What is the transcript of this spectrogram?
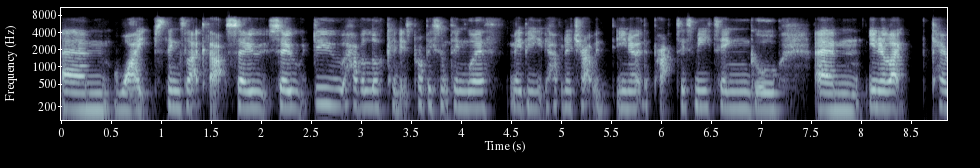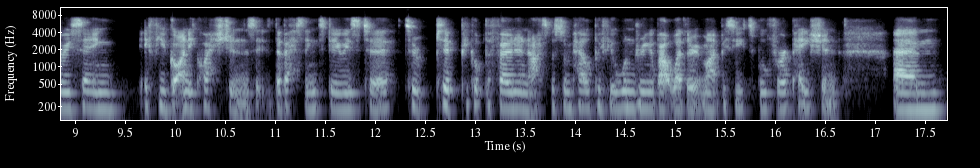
um, wipes, things like that. So so do have a look, and it's probably something worth maybe having a chat with you know at the practice meeting or um, you know like Kerry's saying if you've got any questions, the best thing to do is to, to to pick up the phone and ask for some help if you're wondering about whether it might be suitable for a patient. Um,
